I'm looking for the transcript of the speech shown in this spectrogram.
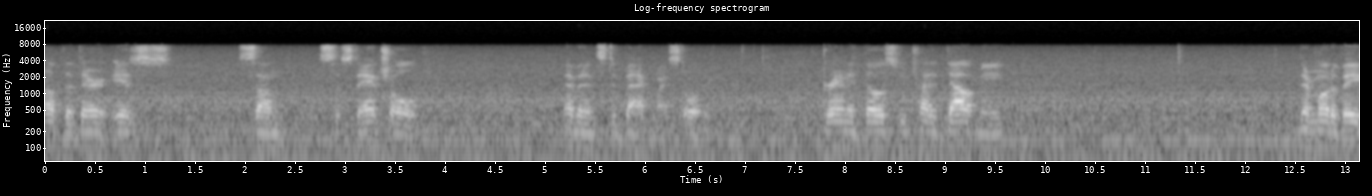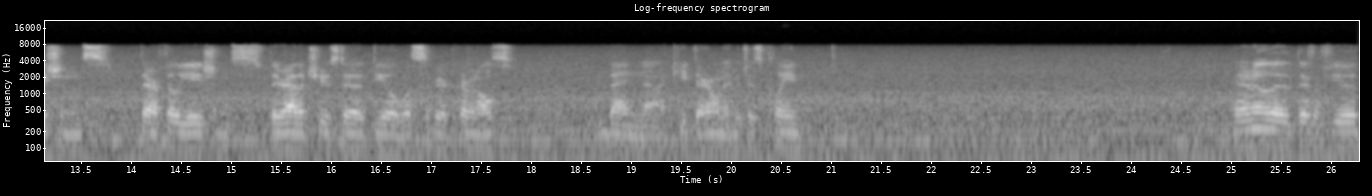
up that there is some substantial evidence to back my story. Granted, those who try to doubt me, their motivations, their affiliations, they rather choose to deal with severe criminals than uh, keep their own images clean. And I know that there's a few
